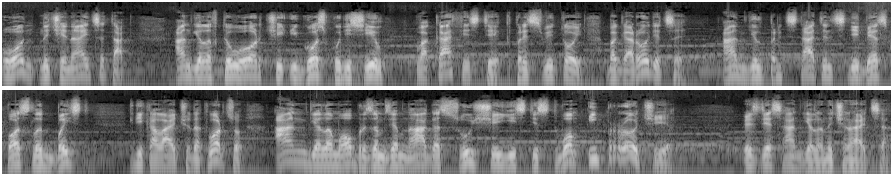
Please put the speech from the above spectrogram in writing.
Он начинается так. «Ангелов творчи и Господи сил». В Акафисте к Пресвятой Богородице «Ангел-предстатель с небес послан бысть». К Николаю Чудотворцу «Ангелом образом земнага, сущее естеством» и прочее. Везде с ангела начинается.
